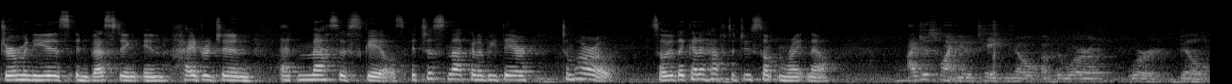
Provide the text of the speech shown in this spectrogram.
Germany is investing in hydrogen at massive scales. It's just not gonna be there tomorrow. So they're gonna have to do something right now. I just want you to take note of the word, word build.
